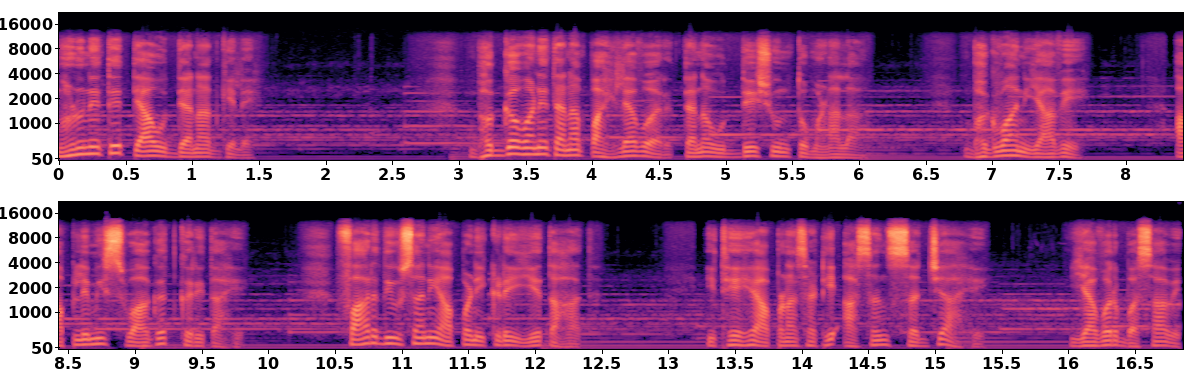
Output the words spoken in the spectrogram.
म्हणून ते त्या उद्यानात गेले. भग्गवाने त्यांना पाहिल्यावर त्यांना उद्देशून तो म्हणाला भगवान यावे आपले मी स्वागत करीत आहे. फार दिवसांनी आपण इकडे येत आहात. इथे हे आपणासाठी आसन सज्ज आहे. यावर बसावे.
